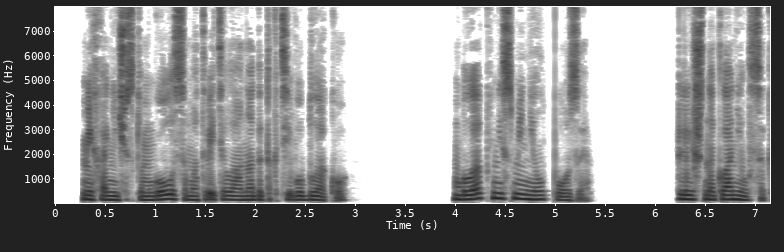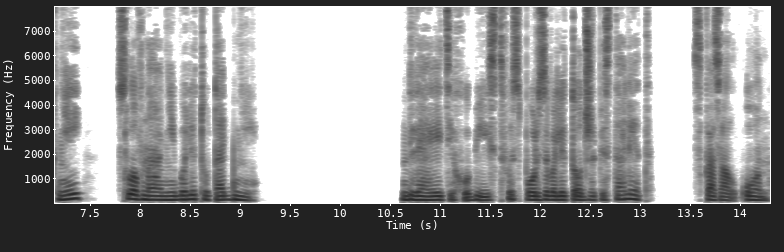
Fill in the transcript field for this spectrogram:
— механическим голосом ответила она детективу Блэку. Блэк не сменил позы. Лишь наклонился к ней, словно они были тут одни. «Для этих убийств использовали тот же пистолет», — сказал он.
